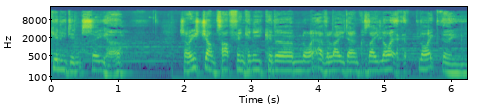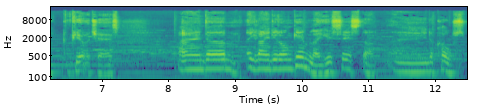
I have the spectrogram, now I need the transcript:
Gilly didn't see her, so he's jumped up thinking he could um, like have a lay down because they like like the computer chairs, and um, he landed on Gimli, his sister, and of course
